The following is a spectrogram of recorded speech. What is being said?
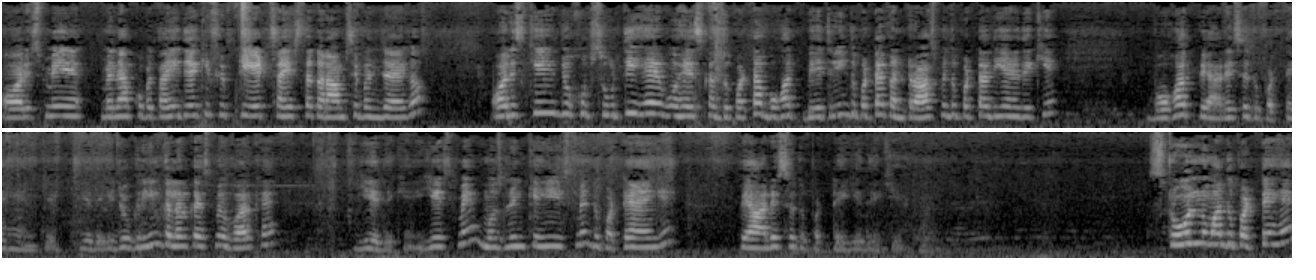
और इसमें मैंने आपको बता ही दिया कि 58 साइज़ तक आराम से बन जाएगा। और इसकी जो खूबसूरती है, वो है इसका दुपट्टा बहुत बेहतरीन दुपट्टा कंट्रास्ट में दुपट्टा दिया है, देखिए। बहुत प्यारे से दुपट्टे हैं इनके। ये देखिए, जो ग्रीन कलर का इसमें वर्क है, ये देखिए। ये इसमें मुस्लिम के ही इसमें दुपट्टे आएँगे। प्यारे से दुपट्टे, ये देखिए। स्टोल नुमा दुपट्टे हैं।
